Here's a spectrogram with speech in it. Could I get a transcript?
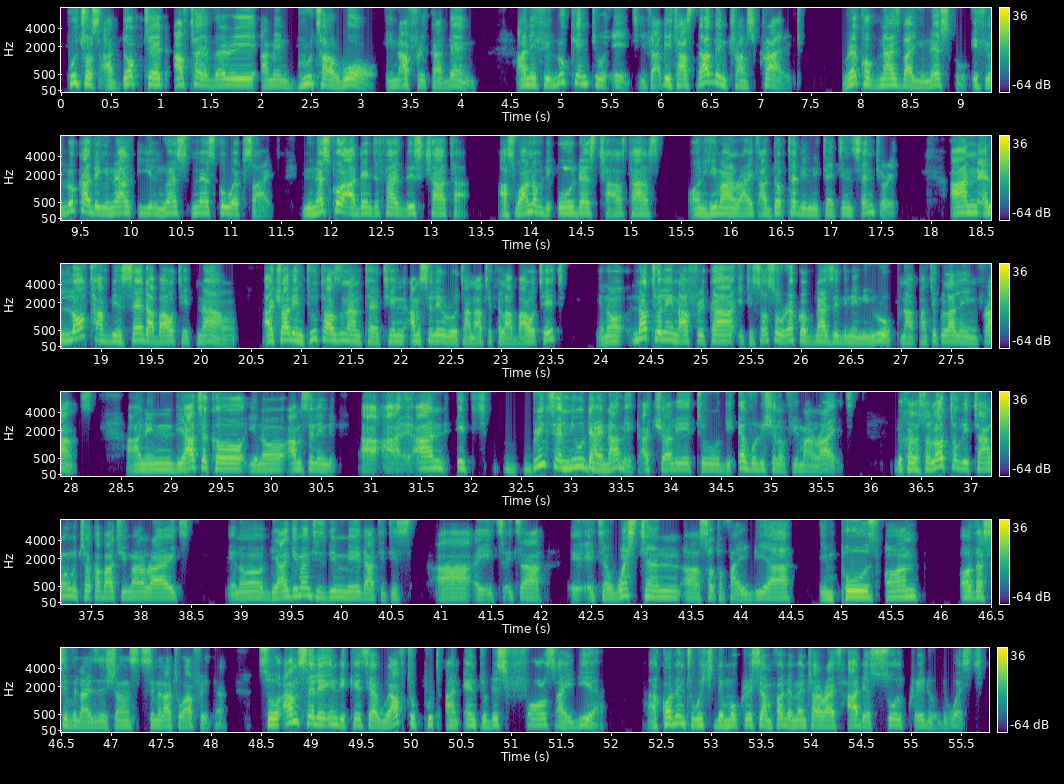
which was adopted after a very, I mean, brutal war in Africa then. And if you look into it, if it has now been transcribed, recognized by UNESCO, if you look at the UNESCO website, UNESCO identifies this charter as one of the oldest charters on human rights adopted in the 13th century. And a lot have been said about it now. Actually, in 2013, Amselle wrote an article about it. You know, not only in Africa, it is also recognized even in Europe, now particularly in France. And in the article, you know, Amselle uh, and it brings a new dynamic actually to the evolution of human rights. Because a lot of the time when we talk about human rights, you know, the argument is being made that it is uh, it's it's a it's a Western uh, sort of idea imposed on other civilizations similar to Africa. So Amselle indicates that we have to put an end to this false idea, according to which democracy and fundamental rights had a sole credo, the West.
